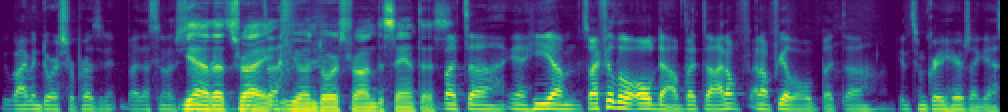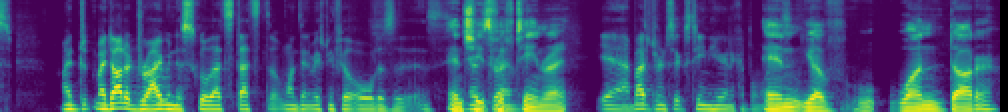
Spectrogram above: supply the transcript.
who I've endorsed for president, but that's another. Yeah, that's right. But, uh, you endorsed Ron DeSantis. but uh, yeah, he um, so I feel a little old now, but uh, I don't I don't feel old, but uh, I'm getting some gray hairs, I guess. My my daughter driving to school. That's that's the one thing that makes me feel old. Is, is and she's driving. 15, right? Yeah, about to turn 16 here in a couple months. And you have one daughter,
